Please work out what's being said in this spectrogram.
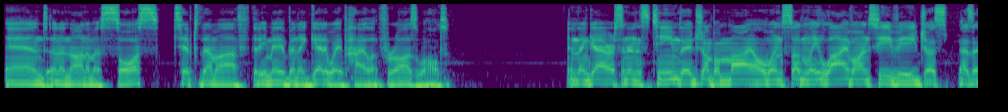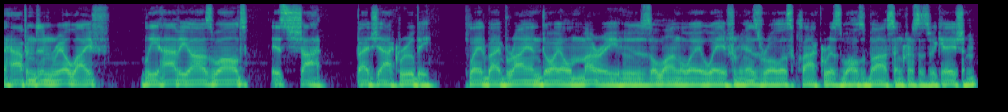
and an anonymous source tipped them off that he may have been a getaway pilot for Oswald. And then Garrison and his team, they'd jump a mile when suddenly, live on TV, just as it happened in real life, Lee Harvey Oswald is shot by Jack Ruby, played by Brian Doyle Murray, who's a long way away from his role as Clark Griswold's boss in Christmas Vacation.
